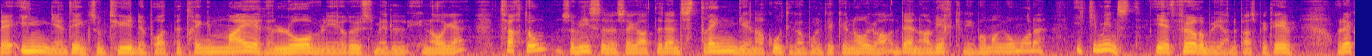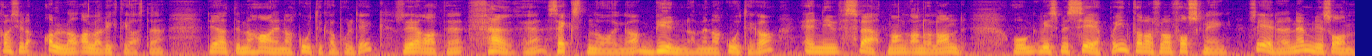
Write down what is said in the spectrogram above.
Det er ingenting som tyder på at vi trenger mer lovlige rusmiddel i Norge. Tvert om så viser det seg at den strenge narkotikapolitikken Norge har, den har virkning på mange områder. Ikke minst i et forebyggende perspektiv. Og det er kanskje det aller, aller viktigste. Det er at vi har en narkotikapolitikk som gjør at færre 16-åringer begynner med narkotika enn i svært mange andre land. Og hvis vi ser på internasjonal forskning, så er det nemlig sånn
